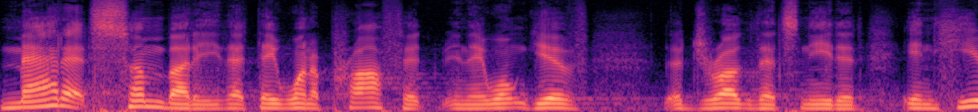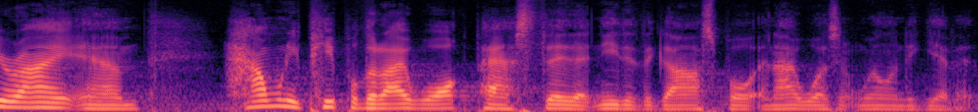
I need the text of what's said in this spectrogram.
mad at somebody that they want to profit and they won't give the drug that's needed. And here I am. How many people did I walk past today that needed the gospel and I wasn't willing to give it?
